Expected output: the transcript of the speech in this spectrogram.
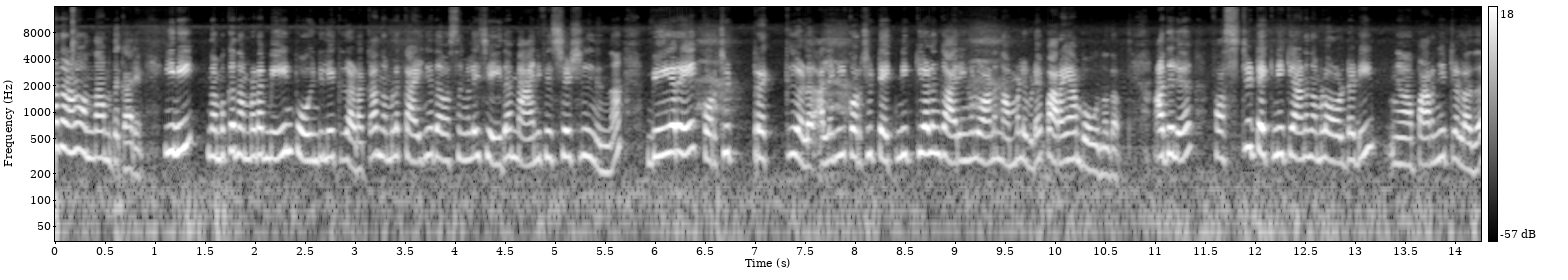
അതാണ് ഒന്നാമത്തെ കാര്യം. ഇനി നമുക്ക് നമ്മുടെ മെയിൻ പോയിന്റിലേക്ക് കടക്കാം. നമ്മൾ കഴിഞ്ഞ ദിവസങ്ങളിൽ ചെയ്ത മാനിഫെസ്റ്റേഷനിൽ നിന്ന് വേറെ കുറച്ച് ട്രെക്കുകൾ അല്ലെങ്കിൽ കുറച്ച് ടെക്നിക്കുകളും കാര്യങ്ങളുമാണ് നമ്മളിവിടെ പറയാൻ പോകുന്നത്. അതിൽ ഫസ്റ്റ് ടെക്നിക്കാണ് നമ്മൾ ഓൾറെഡി പറഞ്ഞിട്ടുള്ളത്.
